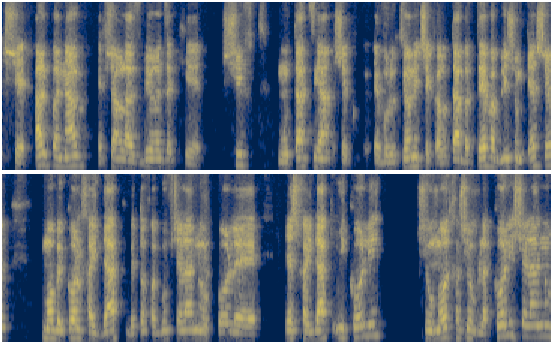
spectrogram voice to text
שעל פניו אפשר להסביר את זה כ shift, מוטציה אבולוציונית שקרתה בטבע בלי שום קשר, כמו בכל חיידק בתוך הגוף שלנו, כל, אה, יש חיידק אי קולי שהוא מאוד חשוב לקולון שלנו,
